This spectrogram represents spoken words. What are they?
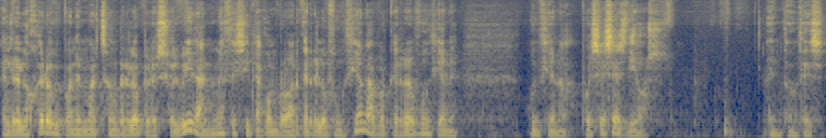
El relojero que pone en marcha un reloj, pero se olvida, no necesita comprobar que el reloj funciona, porque el reloj funcione, funciona. Pues ese es Dios. Entonces,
